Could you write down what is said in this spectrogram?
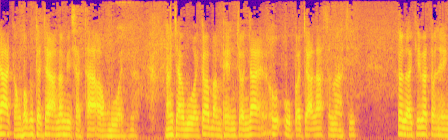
ญาติของพระพุทธเจ้าแล้วมีศรัทธาออกบวชหลังจากบวชก็บำเพ็ญจนได้อุปจารสมาธิ ก็เลยคิดว่าตนเอง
